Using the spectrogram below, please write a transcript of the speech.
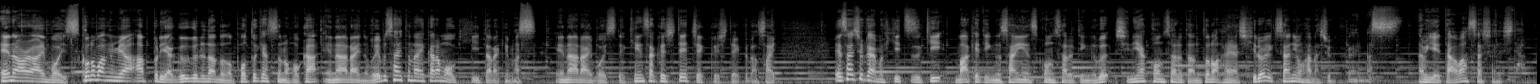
NRI Voice この番組はアップルや Google などのポッドキャストのほか NRI のウェブサイト内からもお聞きいただけます。NRI Voice で検索してチェックしてください。えー最終回も引き続きマーケティングサイエンスコンサルティング部シニアコンサルタントの林博之さんにお話を伺います。ナビゲーターはサシャでした。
